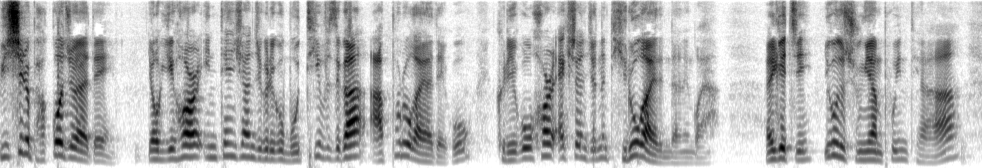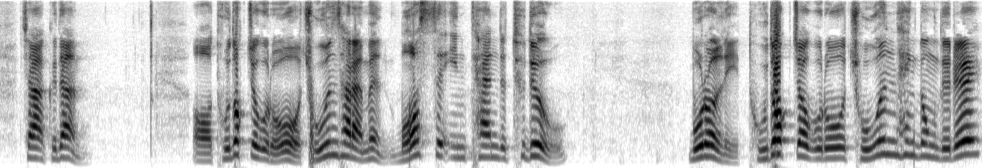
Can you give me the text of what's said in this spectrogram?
위치를 바꿔줘야 돼. 여기 her intentions 그리고 motives가 앞으로 가야 되고 그리고 her actions는 뒤로 가야 된다는 거야. 알겠지? 이것도 중요한 포인트야. 자, 그 다음 어, 도덕적으로 좋은 사람은 must intend to do morally 도덕적으로 좋은 행동들을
